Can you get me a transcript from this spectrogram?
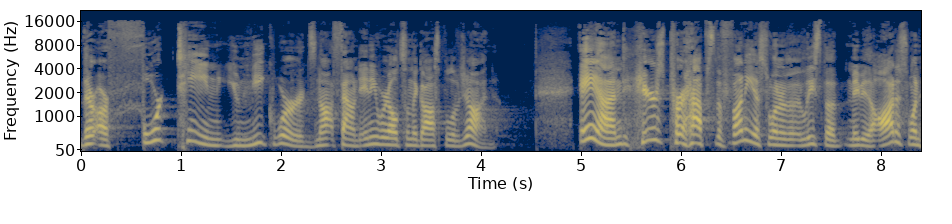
there are 14 unique words not found anywhere else in the Gospel of John. And here's perhaps the funniest one, or at least the, maybe the oddest one.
